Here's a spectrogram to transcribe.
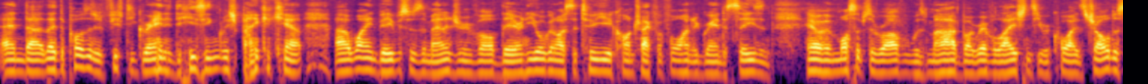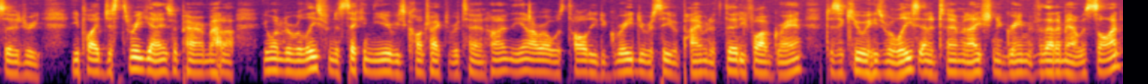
and uh, they deposited 50 grand into his English bank account. Uh, Wayne Beavis was the manager involved there, and he organised a two-year contract for 400 grand a season. However, Mossop's arrival was marred by revelations he required shoulder surgery. He played just three games for Parramatta. He wanted a release from the second year of his contract to return home. The NRL was told he'd agreed to receive a payment of 35 grand to secure his release, and a termination agreement for that amount was signed.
